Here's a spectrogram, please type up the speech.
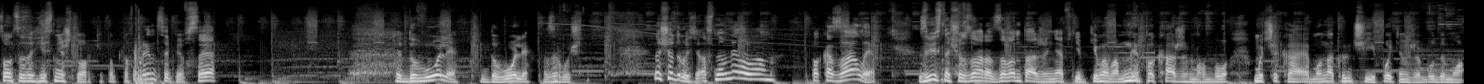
сонцезахисні шторки. Тобто, в принципі, все доволі, доволі зручно. Ну що, друзі, основне вам показали. Звісно, що зараз завантаження автівки ми вам не покажемо, бо ми чекаємо на ключі, і потім вже будемо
